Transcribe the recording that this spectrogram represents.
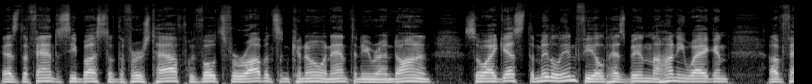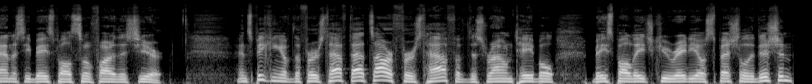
as the fantasy bust of the first half, with votes for Robinson Cano and Anthony Rendon. So I guess the middle infield has been the honey wagon of fantasy baseball so far this year. And speaking of the first half, that's our first half of this Roundtable Baseball HQ Radio Special Edition.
